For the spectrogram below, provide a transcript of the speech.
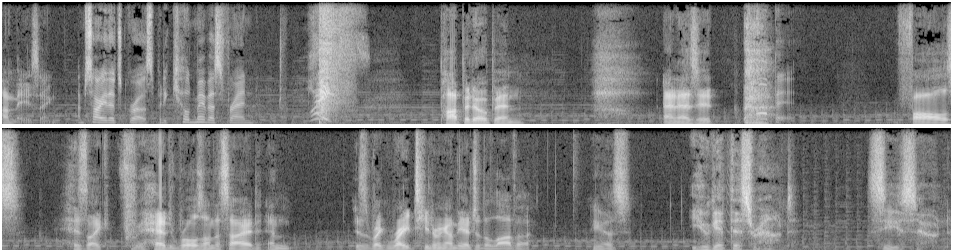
Amazing. I'm sorry that's gross, but he killed my best friend twice. Pop it open, and as it it. falls, his like head rolls on the side and is like right teetering on the edge of the lava. He goes, You get this round. See you soon.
